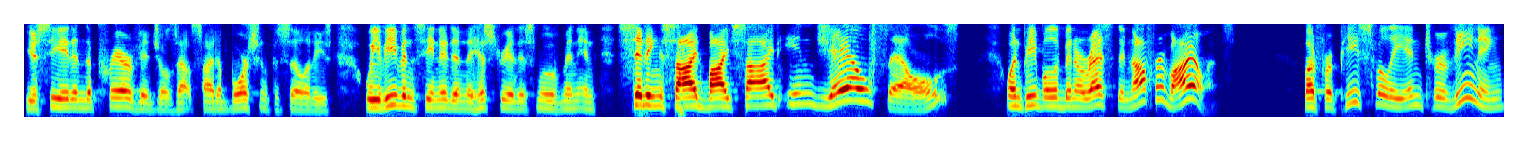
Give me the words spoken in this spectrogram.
You see it in the prayer vigils outside abortion facilities. We've even seen it in the history of this movement in sitting side by side in jail cells when people have been arrested, not for violence, but for peacefully intervening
